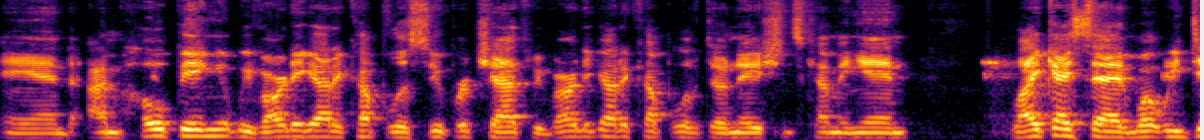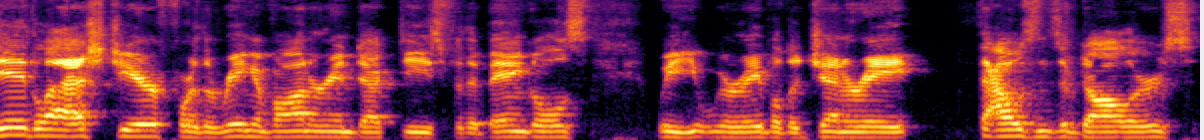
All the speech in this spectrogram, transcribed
And I'm hoping we've already got a couple of super chats. We've already got a couple of donations coming in like I said, what we did last year for the Ring of Honor inductees for the Bengals, we, we were able to generate thousands of dollars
